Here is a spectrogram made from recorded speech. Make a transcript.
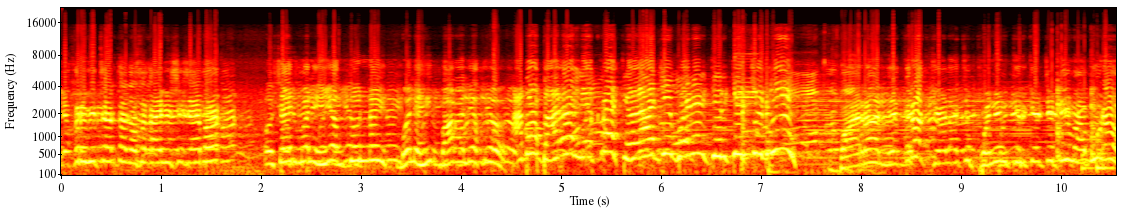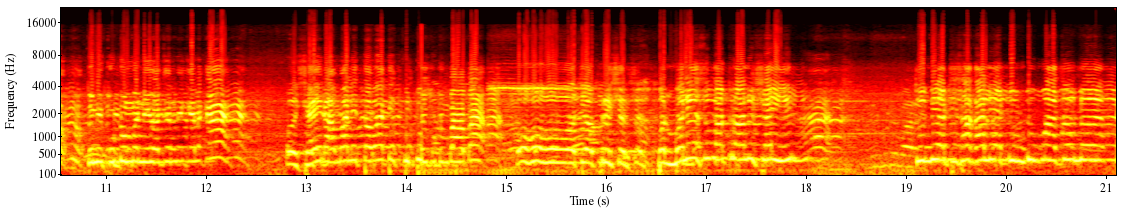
लेकरं विचारतात असं काय विशेष आहे बा? शाहीर मला एक दोन नाही मला ही बारा लेकरं. आबा बारा लेकरं खेळाची बनेल क्रिकेटची टीम बारा लेकरं खेळाची फनीन क्रिकेटची टीम आबूराव तुम्ही कुटुंब नियोजन नाही केलं का? ओ शाहीर आम्हाला तेव्हा ते कुटुंब कुटुंब आबा. हो हो हो ते ऑपरेशन पण मला असं वाटू आलं शाहीर तुम्ही अटी सांगाले डुमडुम वाजवलं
